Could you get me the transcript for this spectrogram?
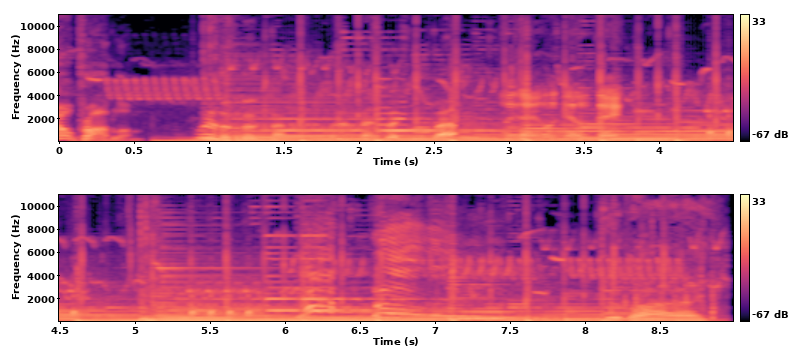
No problem. That? Okay, okay, okay. Goodbye.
